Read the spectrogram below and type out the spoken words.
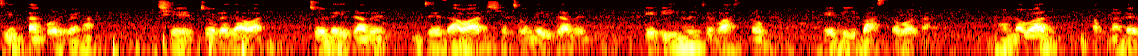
চিন্তা করবে না। সে চলে যাওয়ার, চলেই যাবে, যে যাওয়ার সে চলেই যাবে। এটিই হয়েছে বাস্তব, এটিই বাস্তবতা। ধন্যবাদ আপনাদের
